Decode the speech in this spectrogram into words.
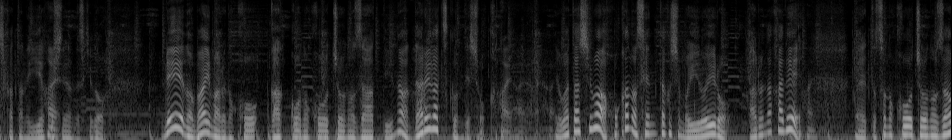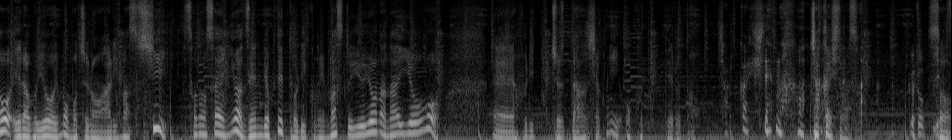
しかったんで意訳してるんですけど、例のバイマルの校学校の校長の座っていうのは誰がつくんでしょうか私は他の選択肢もいろいろある中で、はいえー、とその校長の座を選ぶ用意ももちろんありますしその際には全力で取り組みますというような内容を、えーフリッチュ男爵に送ってると。ちゃっかりしてんな。ちゃっかりしてます。そう。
